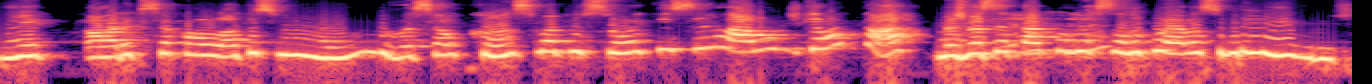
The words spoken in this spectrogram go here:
e a hora que você coloca isso no mundo, você alcança uma pessoa que sei lá onde que ela tá, mas você tá uhum. conversando com ela sobre livros.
